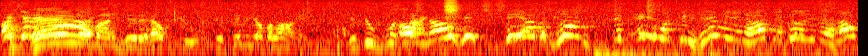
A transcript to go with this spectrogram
I get it. Ain't nobody here to help you. Just give me your belongings. Your shoes look Oh, no, he, he has a gun. If anyone can hear me and have the ability to help,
